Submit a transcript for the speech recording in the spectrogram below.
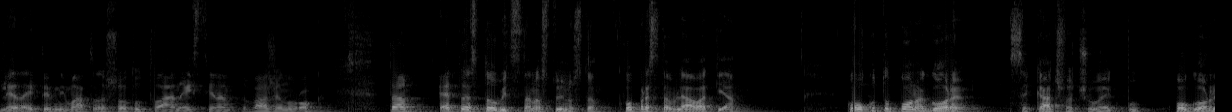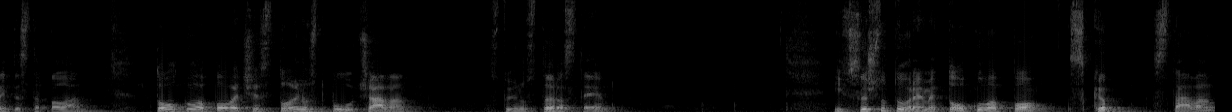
гледайте внимателно, защото това е наистина важен урок. Та, ето е стълбицата на стоиността. Какво представлява тя? Колкото по-нагоре се качва човек по по-горните стъпала, толкова повече стойност получава, стоиността расте и в същото време толкова по скъп става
